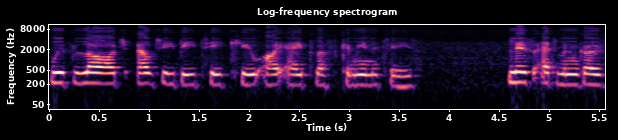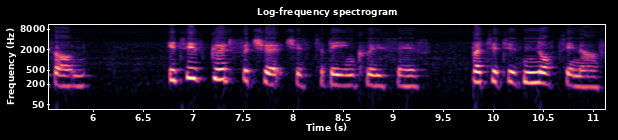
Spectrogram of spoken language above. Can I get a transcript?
with large LGBTQIA plus communities. Liz Edman goes on, It is good for churches to be inclusive, but it is not enough.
